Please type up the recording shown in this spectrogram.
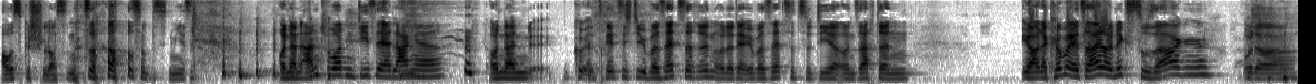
ausgeschlossen. Das war auch so ein bisschen mies. Und dann antworten die sehr lange und dann gu- dreht sich die Übersetzerin oder der Übersetzer zu dir und sagt dann, ja, da können wir jetzt leider nichts zu sagen. Oder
